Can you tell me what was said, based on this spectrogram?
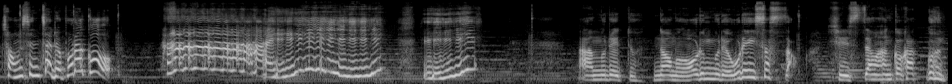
정신 차려보라고. 아무래도 너무 얼음물에 오래 있었어. 실성한 것 같군.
